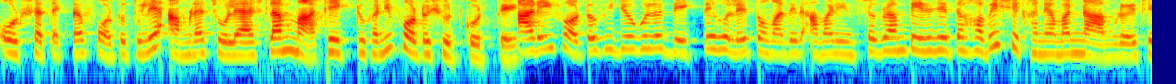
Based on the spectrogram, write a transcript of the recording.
ওর সাথে একটা ফটো তুলে আমরা চলে আসলাম মাঠে একটুখানি ফটোশুট করতে। আর এই ফটো ভিডিওগুলো দেখতে হলে তোমাদের আমার ইনস্টাগ্রাম পেজে যেতে হবে সেখানে আমার নাম রয়েছে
